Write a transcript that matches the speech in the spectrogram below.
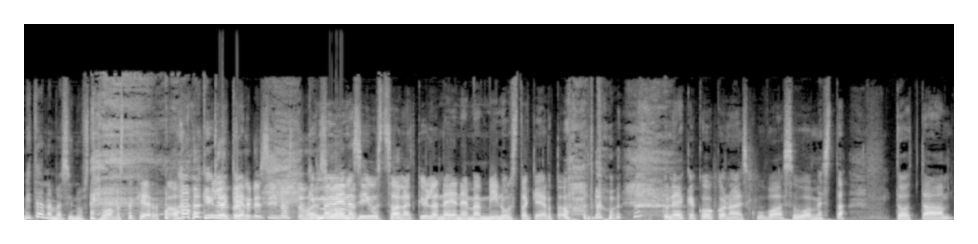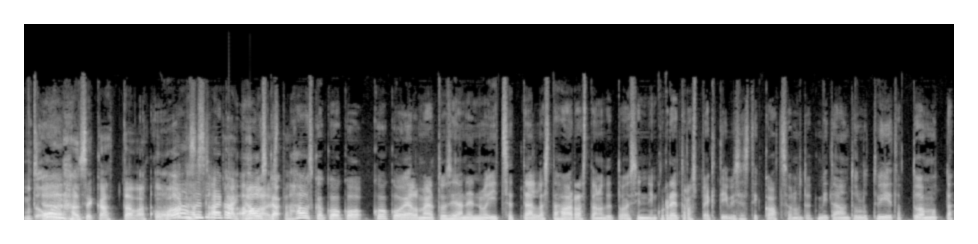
Mitä nämä sinusta Suomesta kertoo? kyllä kert- ne sinusta vai Mä meinasin just sanoa, että kyllä ne enemmän minusta kertovat kuin, kuin ehkä kokonaiskuvaa Suomesta. Tota, Mutta onhan se kattava kuva. Onhan, onhan se aika hauska, hauska koko, kokoelma ja tosiaan en ole itse tällaista harrastanut, että olisin niin kuin retrospektiivisesti katsonut, että mitä on tullut viitattua. Mutta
